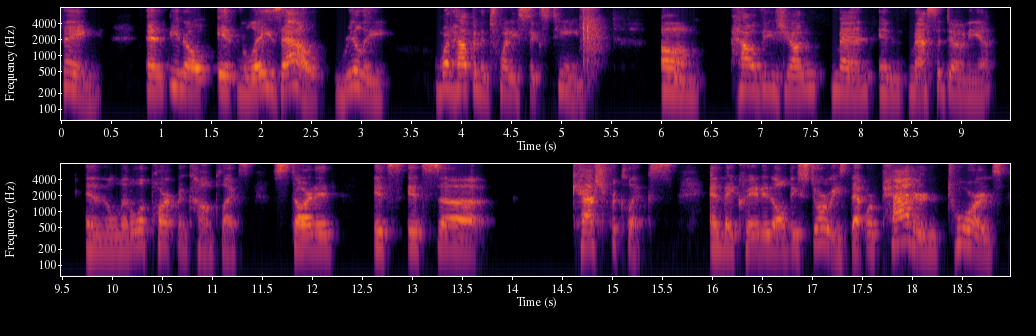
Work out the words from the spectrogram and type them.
thing. And you know, it lays out really what happened in 2016. Um, how these young men in Macedonia in a little apartment complex started it's it's uh cash for clicks. And they created all these stories that were patterned towards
